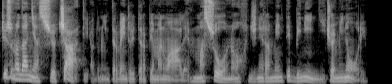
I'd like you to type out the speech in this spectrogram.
Ci sono danni associati ad un intervento di terapia manuale, ma sono generalmente benigni, cioè minori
